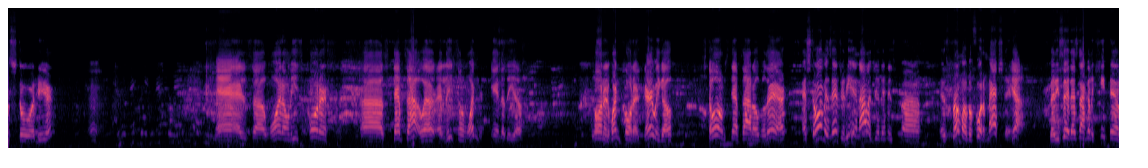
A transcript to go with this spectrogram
Order restored here. As uh, one on each corner uh, steps out, well, at least on one end of the uh, corner, one corner. There we go. Storm steps out over there. And Storm is injured. He acknowledged it in his uh, his promo before the match there. Yeah, But he said that's not going to keep him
